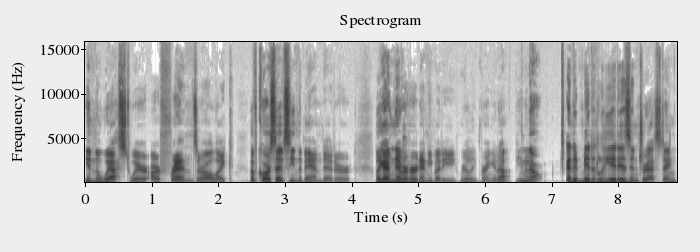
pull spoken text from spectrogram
in the West where our friends are all like, "Of course I've seen the Bandit," or like I've never heard anybody really bring it up. You know. No. And admittedly, it is interesting.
